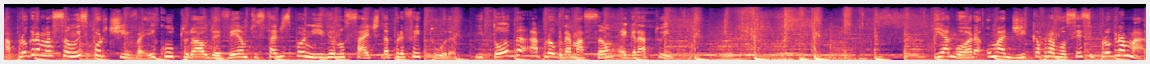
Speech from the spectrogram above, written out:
A programação esportiva e cultural do evento está disponível no site da Prefeitura e toda a programação é gratuita. E agora, uma dica para você se programar.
